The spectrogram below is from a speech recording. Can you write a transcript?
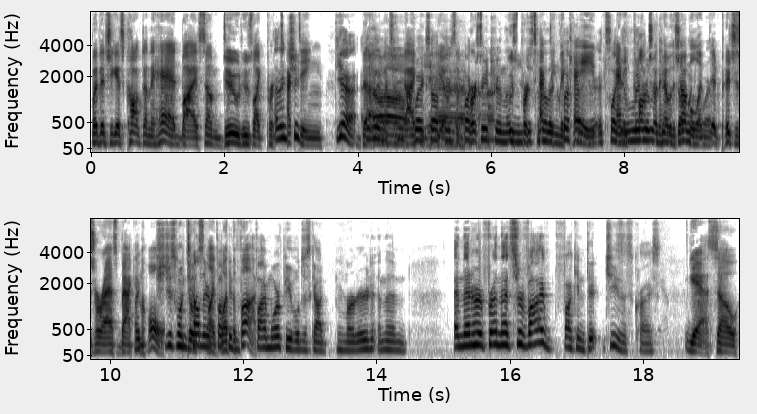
But then she gets conked on the head by some dude who's like she- protecting. Yeah, The- uh, guy- wakes yeah, yeah, fuck person creature, and then who's you just another protecting the cave, It's like and it he conks her on the head with a shovel and it pitches her ass back in the hole. She just went So down there. like, what the fuck? Five more people just got murdered, and then And then her friend that survived fucking did, Jesus Christ. Yeah, so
